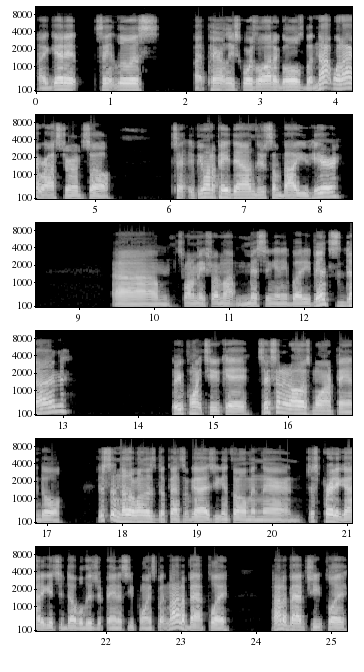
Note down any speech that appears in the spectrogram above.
I get it. St. Louis apparently scores a lot of goals, but not when I roster him, so if you want to pay down, there's some value here. Um, just want to make sure I'm not missing anybody. Vince Dunn, 3.2K, $600 more on FanDuel. Just another one of those defensive guys. You can throw him in there and just pray to God to get you double digit fantasy points, but not a bad play. Not a bad cheap play.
